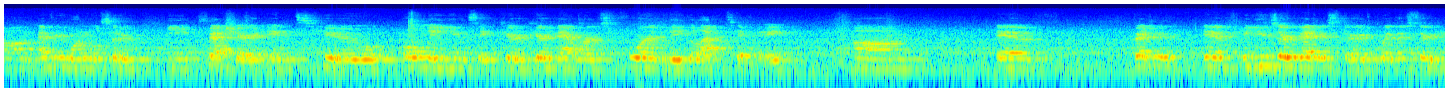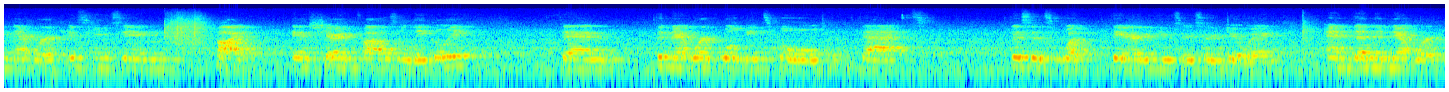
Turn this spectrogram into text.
um, everyone will sort of be pressured into only using peer-to-peer networks for legal activity. Um, if, if a user registered with a certain network is using is sharing files illegally, then the network will be told that this is what their users are doing, and then the network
